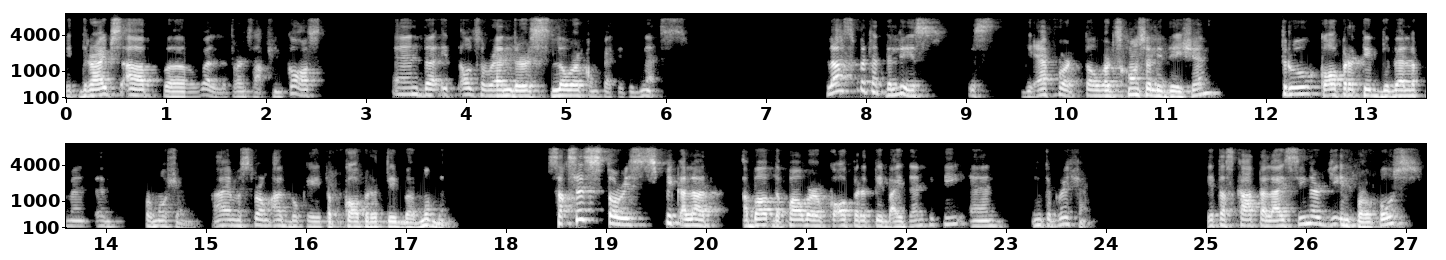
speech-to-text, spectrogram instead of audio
It drives up, uh, well, the transaction cost, and uh, it also renders lower competitiveness. Last but not the least is the effort towards consolidation through cooperative development and promotion. I am a strong advocate of cooperative movement. Success stories speak a lot about the power of cooperative identity and integration. It has catalyzed synergy in purpose,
